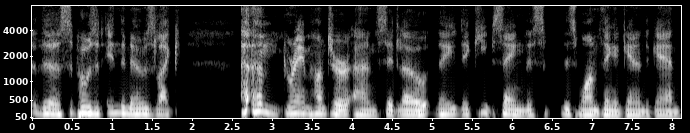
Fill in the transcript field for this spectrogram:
the supposed in the nose like Graham Hunter and Sid Lowe, they they keep saying this this one thing again and again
